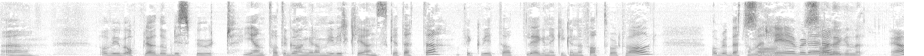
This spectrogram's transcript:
Ehm, og vi opplevde å bli spurt gjentatte ganger om vi virkelig ønsket dette. Fikk vite at legen ikke kunne fatte vårt valg, og ble bedt om sa, å revurdere. Sa legen det? Ja.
